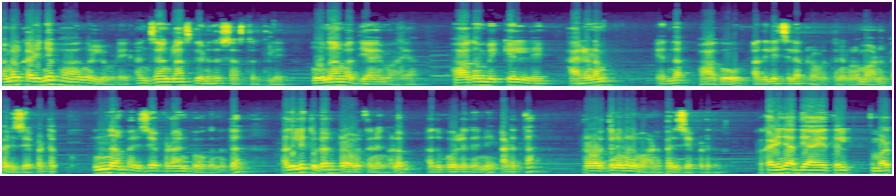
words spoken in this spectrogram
നമ്മൾ കഴിഞ്ഞ ഭാഗങ്ങളിലൂടെ അഞ്ചാം ക്ലാസ് ഗണിതശാസ്ത്രത്തിലെ മൂന്നാം അധ്യായമായ ഭാഗം വയ്ക്കലിലെ ഹരണം എന്ന ഭാഗവും അതിലെ ചില പ്രവർത്തനങ്ങളുമാണ് പരിചയപ്പെട്ടത്. ഇന്ന് നാം പരിചയപ്പെടാൻ പോകുന്നത് അതിലെ തുടർ പ്രവർത്തനങ്ങളും അതുപോലെ തന്നെ അടുത്ത പ്രവർത്തനങ്ങളുമാണ് പരിചയപ്പെടുന്നത്. കഴിഞ്ഞ അധ്യായത്തിൽ നമ്മൾ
